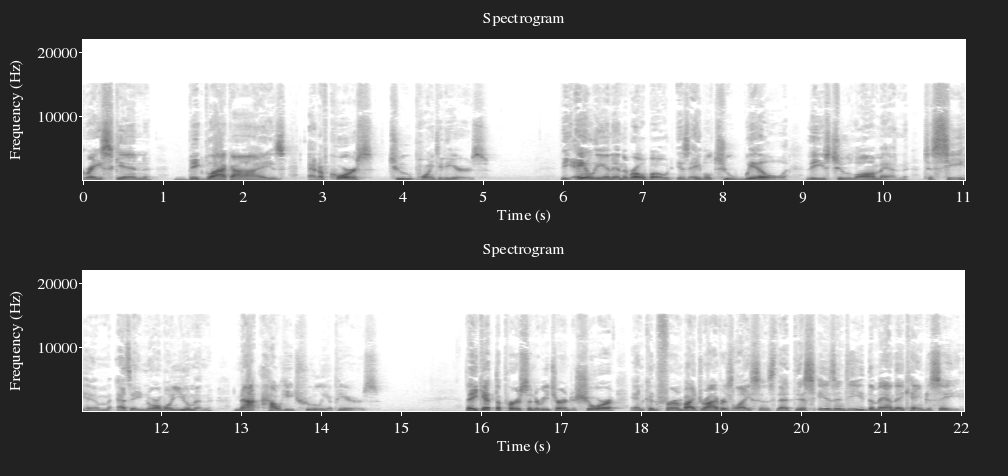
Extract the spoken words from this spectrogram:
Gray skin, big black eyes, and of course, two pointed ears. The alien in the rowboat is able to will these two lawmen to see him as a normal human, not how he truly appears. They get the person to return to shore and confirm by driver's license that this is indeed the man they came to see,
